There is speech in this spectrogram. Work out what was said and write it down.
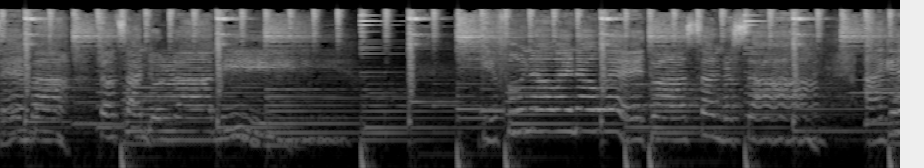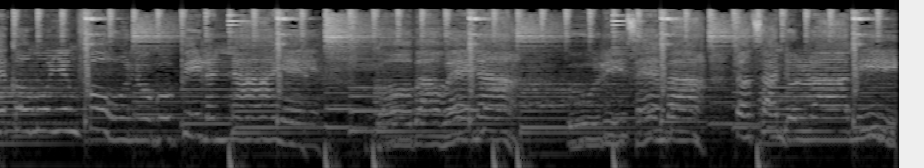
ulithemba lothando lwami. Ngifuna wena wedwa sandwa sami akekho omunye ngifuna ukuphila naye. Ngoba wena ulithemba lothando lwami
